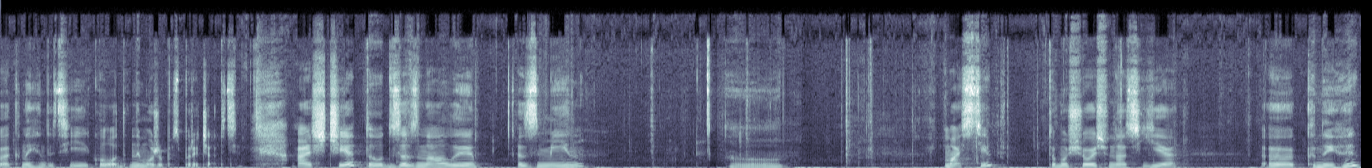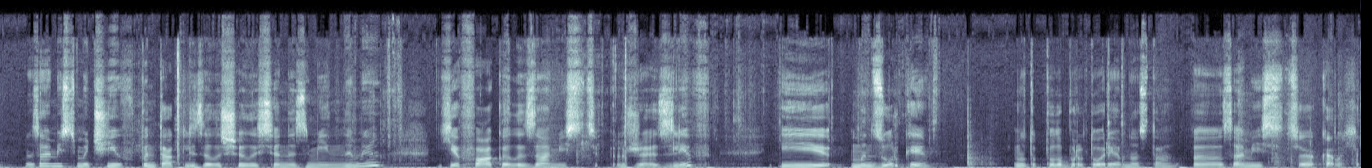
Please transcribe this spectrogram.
е, книги до цієї колоди. Не можу посперечатися. А ще тут зазнали змін масті, тому що ось у нас є. Книги замість мечів, пентаклі залишилися незмінними, є факели замість жезлів, і мензурки ну тобто лабораторія в нас та, е, замість келихів.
